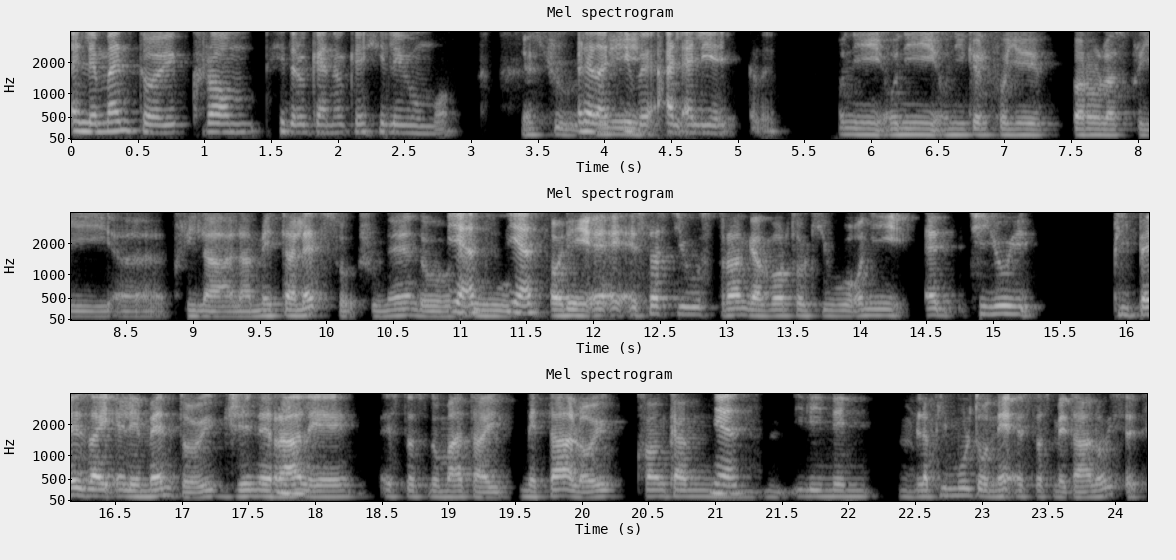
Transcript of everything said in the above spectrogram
elemento krom hidrogeno kaj heliumo. Yes, true. Relative oni, al aliaj steloj. Oni oni oni kelkfoje parolas pri uh, pri la la metalezzo ĉu ne? Do yes, tu, yes. oni estas tiu stranga vorto kiu oni ed, tiu pli pesai elementoi generale mm. estas nomatai metaloj quancam yes. ili ne la pli multo ne estas metaloj sed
